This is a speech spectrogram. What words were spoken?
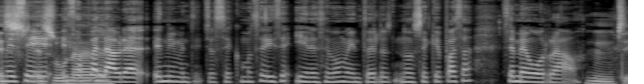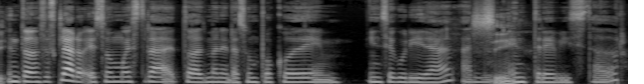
es, es una... esa palabra en mi mente, yo sé cómo se dice y en ese momento de los, no sé qué pasa, se me borraba. Mm, sí. Entonces, claro, eso muestra de todas maneras un poco de inseguridad al entrevistador.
